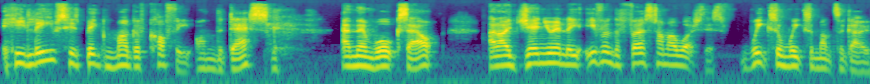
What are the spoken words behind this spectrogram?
he leaves his big mug of coffee on the desk, and then walks out. And I genuinely, even the first time I watched this, weeks and weeks and months ago,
